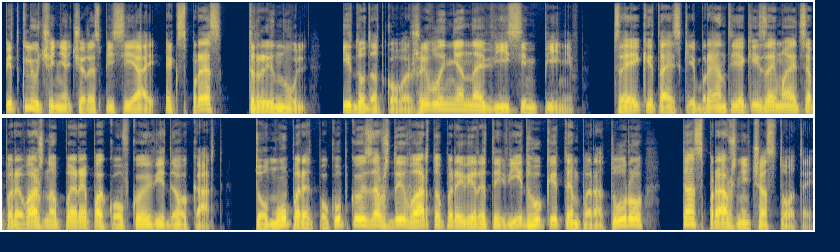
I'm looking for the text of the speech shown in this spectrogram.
підключення через PCI Express 3.0 і додаткове живлення на 8 пінів. Цей китайський бренд, який займається переважно перепаковкою відеокарт. Тому перед покупкою завжди варто перевірити відгуки, температуру та справжні частоти.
